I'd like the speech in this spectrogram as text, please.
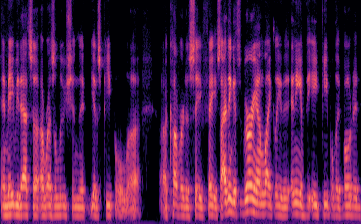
And maybe that's a, a resolution that gives people uh, uh, cover to save face. I think it's very unlikely that any of the eight people that voted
